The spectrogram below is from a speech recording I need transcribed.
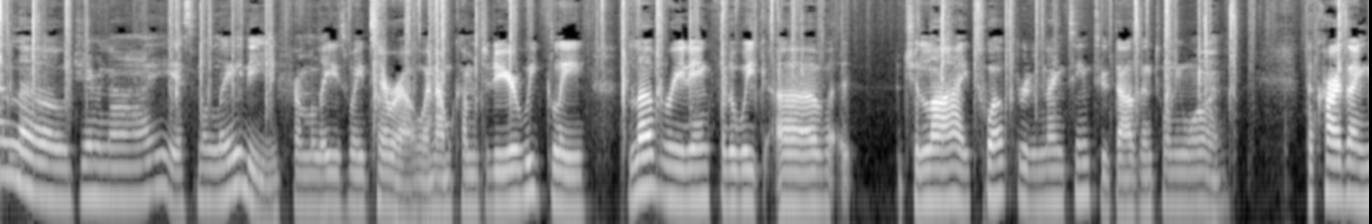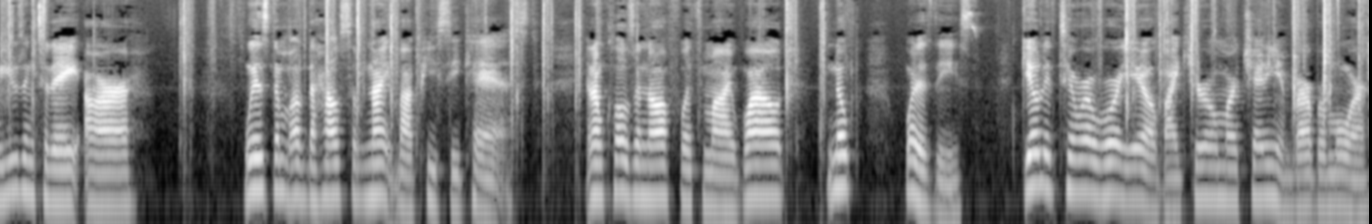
Hello, Gemini. It's Malady from Malady's Way Tarot, and I'm coming to do your weekly love reading for the week of July 12th through the 19th, 2021. The cards I'm using today are Wisdom of the House of Night by PC Cast. And I'm closing off with my Wild... Nope. What is these? Gilded Tarot Royale by Ciro Marchetti and Barbara Moore.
